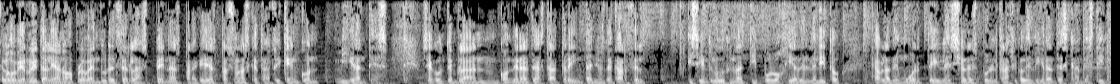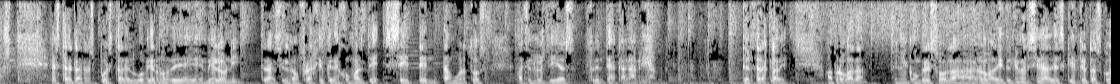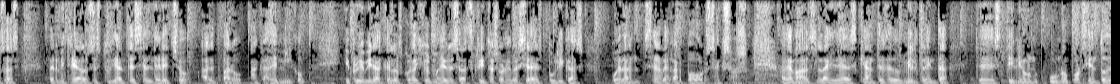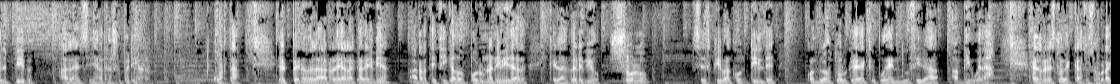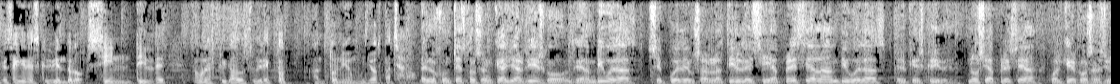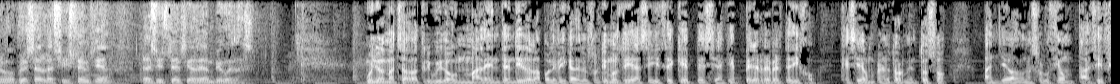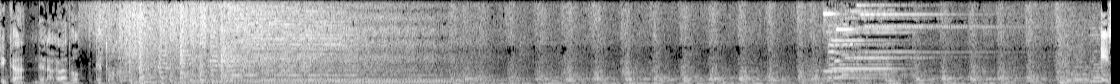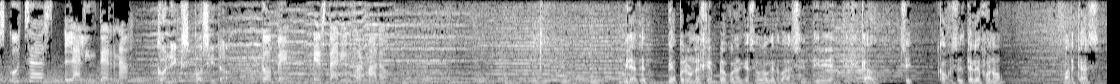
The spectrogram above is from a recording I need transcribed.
el gobierno italiano aprueba endurecer las penas para aquellas personas que trafiquen con migrantes. Se contemplan condenas de hasta 30 años de cárcel y se introduce una tipología del delito que habla de muerte y lesiones por el tráfico de migrantes clandestinos. Esta es la respuesta del gobierno de Meloni tras el naufragio que dejó más de 70 muertos hace unos días frente a Calabria. Tercera clave. Aprobada en el Congreso la nueva ley de universidades que, entre otras cosas, permitirá a los estudiantes el derecho al paro académico y prohibirá que los colegios mayores adscritos a universidades públicas puedan segregar por sexos. Además, la idea es que antes de 2030 se destine un 1% del PIB a la enseñanza superior. Cuarta, el Pleno de la Real Academia ha ratificado por unanimidad que el adverbio solo se escriba con tilde cuando el autor crea que puede inducir a ambigüedad. En el resto de casos habrá que seguir escribiéndolo sin tilde, según ha explicado su director. Antonio Muñoz Machado. En los contextos en que haya riesgo de ambigüedad, se puede usar la tilde si aprecia la ambigüedad el que escribe. No se aprecia cualquier cosa, sino aprecia la existencia, la existencia de ambigüedad. Muñoz Machado ha atribuido a un malentendido la polémica de los últimos días y dice que, pese a que Pérez Reverte dijo que sea un pleno tormentoso, han llegado a una solución pacífica del agrado de todos. Escuchas la linterna. Con Expósito. Cope, estar informado. Mira, te voy a poner un ejemplo con el que seguro que te vas a sentir identificado. Sí, coges el teléfono, marcas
